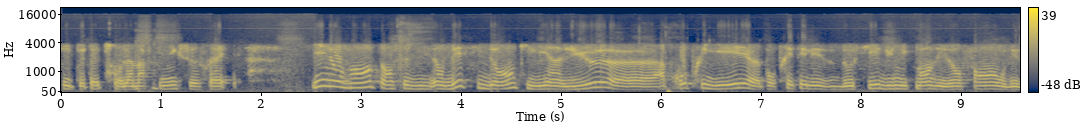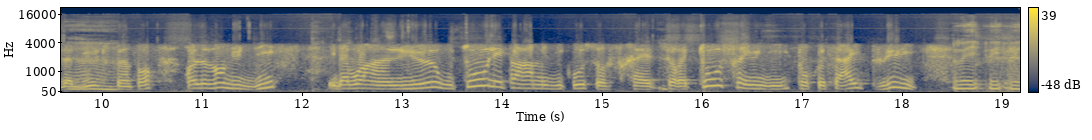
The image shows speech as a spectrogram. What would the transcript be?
si peut-être la Martinique se serait innovante en se dis- en décidant qu'il y ait un lieu euh, approprié pour traiter les dossiers uniquement des enfants ou des adultes, peu importe, relevant du 10 et d'avoir un lieu où tous les paramédicaux se seraient, seraient tous réunis pour que ça aille plus vite. Oui, oui, oui.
